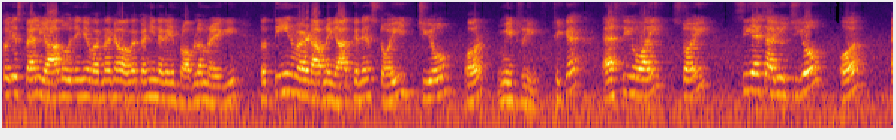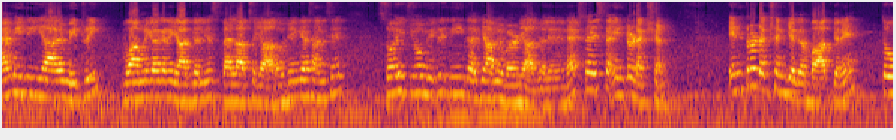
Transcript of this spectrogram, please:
तो ये स्पेल याद हो जाएँगे, वरना क्या होगा, कहीं ना कहीं प्रॉब्लम रहेगी। तो तीन वर्ड आपने याद करने स्टोई, चियो और मीट्री, ठीक है? S T O I stoi C H I U chio और M E T R metry. वो आपने क्या करना, याद कर लिया स्पेल आपसे याद हो जाएँगे आसानी से। स्टोई, चियो, मीट्री, तीन करके आपने वर्ड याद कर लेने नेक्स्ट है इसका इंट्रोडक्शन इंट्रोडक्शन की अगर बात करें तो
